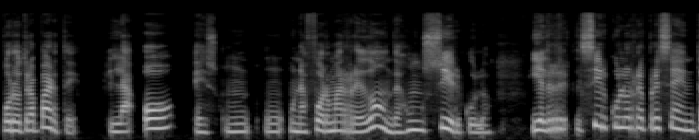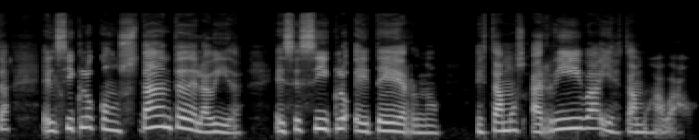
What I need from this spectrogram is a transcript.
Por otra parte, la O es una forma redonda, es un círculo. Y el, círculo representa el ciclo constante de la vida, ese ciclo eterno. Estamos arriba y estamos abajo.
